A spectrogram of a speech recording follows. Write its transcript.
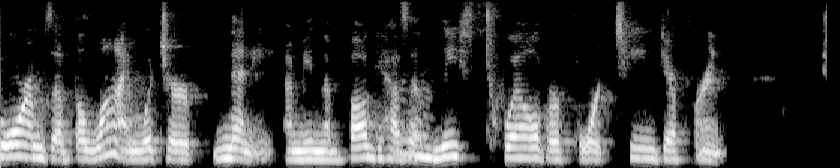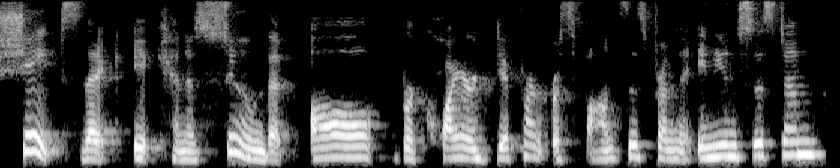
forms of the Lyme, which are many. I mean, the bug has mm. at hmm. least 12 or 14 different shapes that it can assume that all require different responses from the immune system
